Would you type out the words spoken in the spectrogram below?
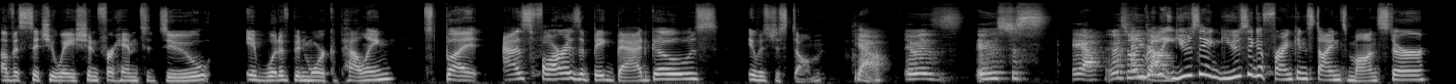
of a situation for him to do it would have been more compelling but as far as a big bad goes it was just dumb Yeah, it was. It was just. Yeah, it was really, and really dumb. using using a Frankenstein's monster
